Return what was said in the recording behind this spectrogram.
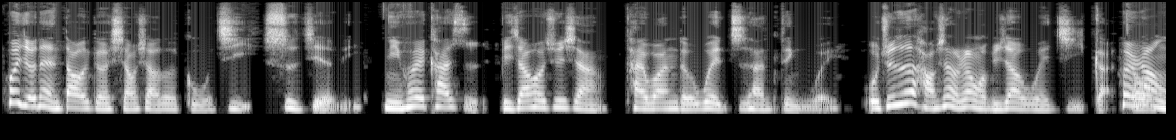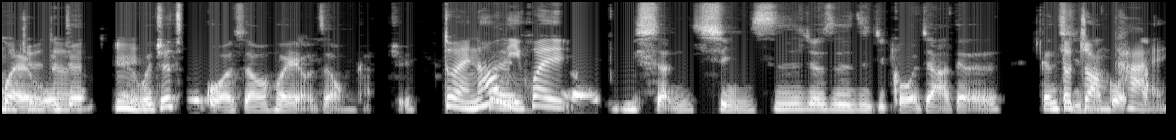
会有点到一个小小的国际世界里，你会开始比较会去想台湾的位置和定位。我觉得好像有让我比较有危机感，会让我觉得，我觉得嗯，我觉得出国的时候会有这种感觉。对，然后你会省省思，就是自己国家的跟的状态。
